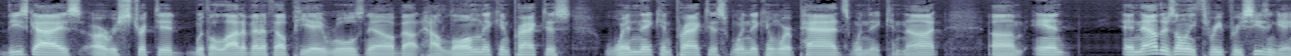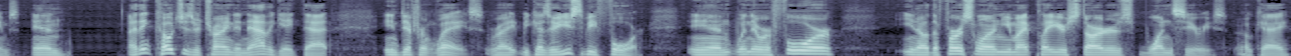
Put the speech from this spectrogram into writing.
these guys are restricted with a lot of NFLPA rules now about how long they can practice, when they can practice, when they can wear pads, when they cannot. Um, and and now there's only three preseason games, and I think coaches are trying to navigate that in different ways, right? Because there used to be four, and when there were four, you know, the first one you might play your starters one series, okay,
